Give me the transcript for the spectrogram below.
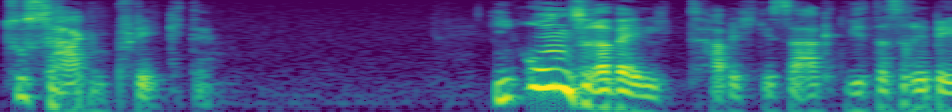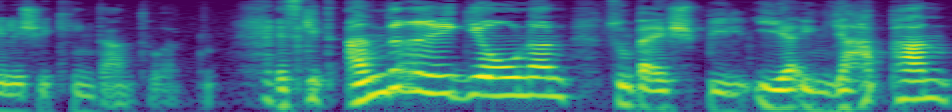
zu sagen pflegte. In unserer Welt, habe ich gesagt, wird das rebellische Kind antworten. Es gibt andere Regionen, zum Beispiel eher in Japan,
